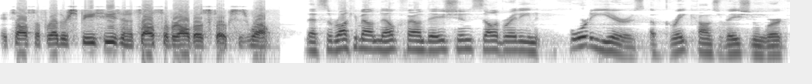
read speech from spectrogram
it's also for other species and it's also for all those folks as well. That's the Rocky Mountain Elk Foundation celebrating 40 years of great conservation work.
